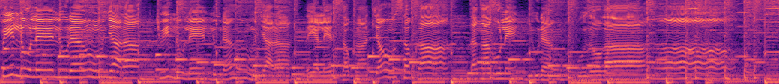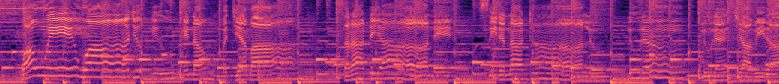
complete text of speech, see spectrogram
ပေးလို့လေလူတန်းကြတာကျွေးလို့လေလူတန်းကြတာတရလဲဆောက်ခါကြောင်းဆောက်ခါတန်ငါကိုလေလူတန်းပူဇော်ကဝါဝေဝါကျုနေဦးနေနောင်မကြမ်းပါသရတရားနဲ့စေတနာထားလို့လူတန်းလူတန်းကြပြီတာ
